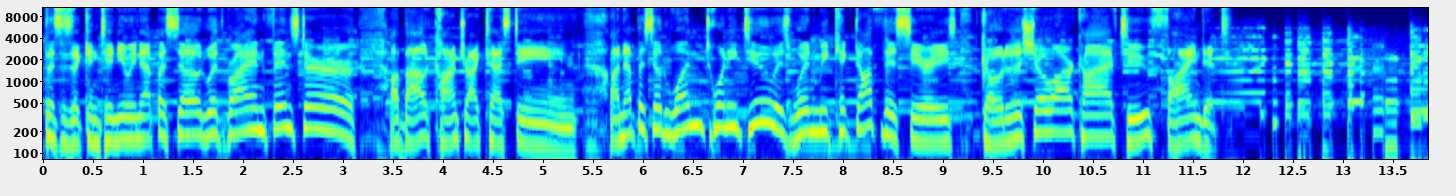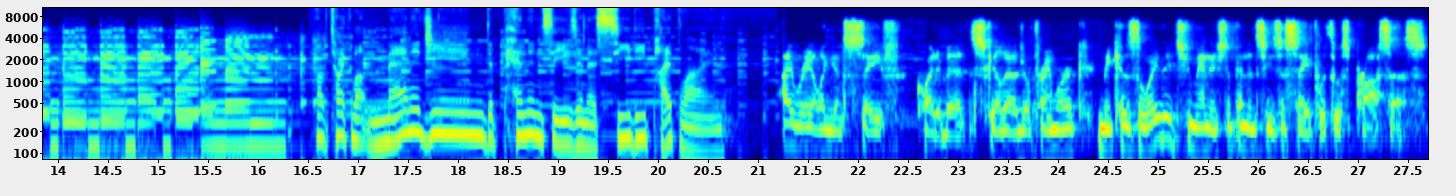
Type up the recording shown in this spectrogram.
This is a continuing episode with Bryan Finster about contract testing. On episode 122 is when we kicked off this series. Go to the show archive to find it. I'll talk about managing dependencies in a CD pipeline. I rail against SAFe quite a bit, Scaled Agile Framework, because the way that you manage dependencies is SAFe with this process.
